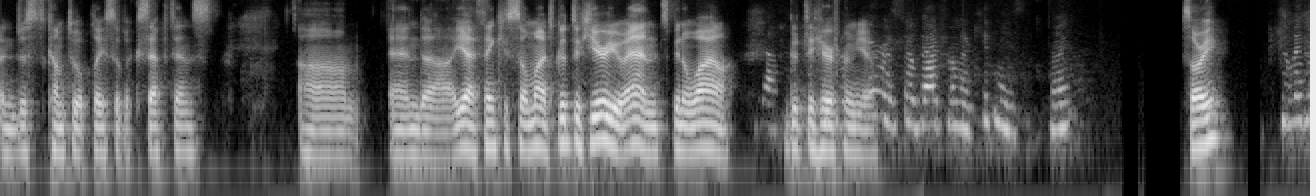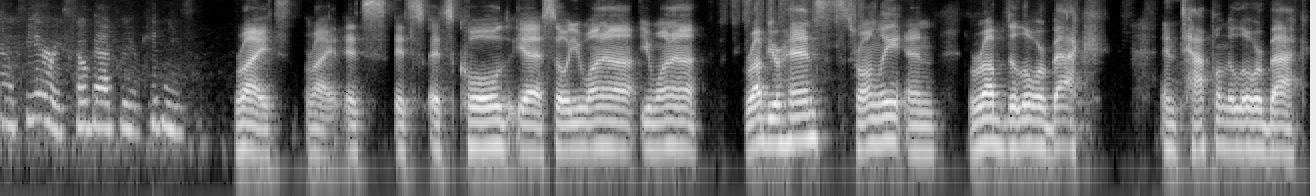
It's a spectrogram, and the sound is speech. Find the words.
and just come to a place of acceptance. Um, and uh, yeah thank you so much. Good to hear you and it's been a while. Yeah. good to hear from you. so bad for my kidneys right? Sorry? In fear is so bad for your kidneys. Right right. It's it's it's cold. Yeah so you wanna you wanna rub your hands strongly and rub the lower back and tap on the lower back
